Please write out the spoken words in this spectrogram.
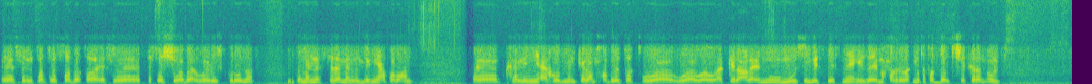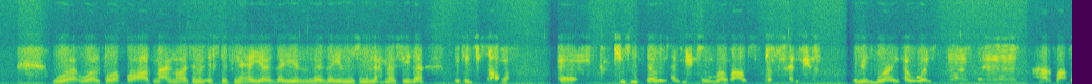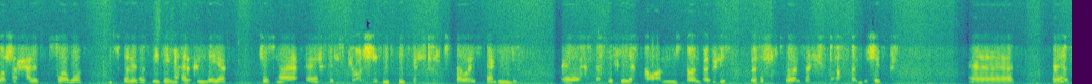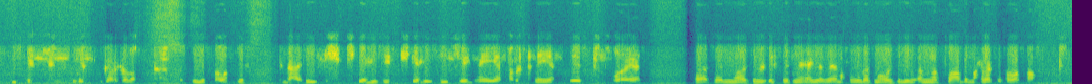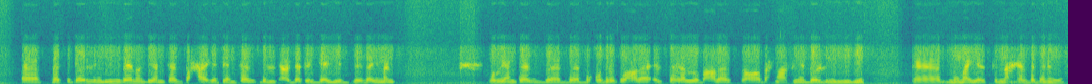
في الفترة السابقة إثر تفشي وباء فيروس كورونا. نتمنى السلامة للجميع طبعا. خليني آخد من كلام حضرتك وأؤكد على إنه موسم استثنائي زي ما حضرتك ما تفضلت شاكرا قلت. والتوقعات مع المواسم الاستثنائية زي زي الموسم اللي إحنا فيه ده بتبقى صعبة. آه شفنا الدوري الألماني وعودة الدوري الألماني الأسبوع الأول آه آه 14 حالة إصابة مختلفة في جميع الأندية. شفنا انفجار شديد جدا في المستوى الفني. بخلاف طبعا المستوى البدني. المستوى الفني تأثر بشكل من من جراء تقويم التوقف اللاعبين مش مش جاهزين مش جاهزين ذهنيا وبدنيا في المباريات ففي المواسم الاستثنائيه زي ما حضرتك ما قلت بيبقى من الصعب ان حضرتك تتوقع بس الدوري الإنجليزي دايما بيمتاز بحاجه بيمتاز بالاعداد الجيد دايما وبيمتاز بقدرته على التغلب على الصعاب إحنا عارفين الدوري الانجليزي مميز في الناحية البدنية.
